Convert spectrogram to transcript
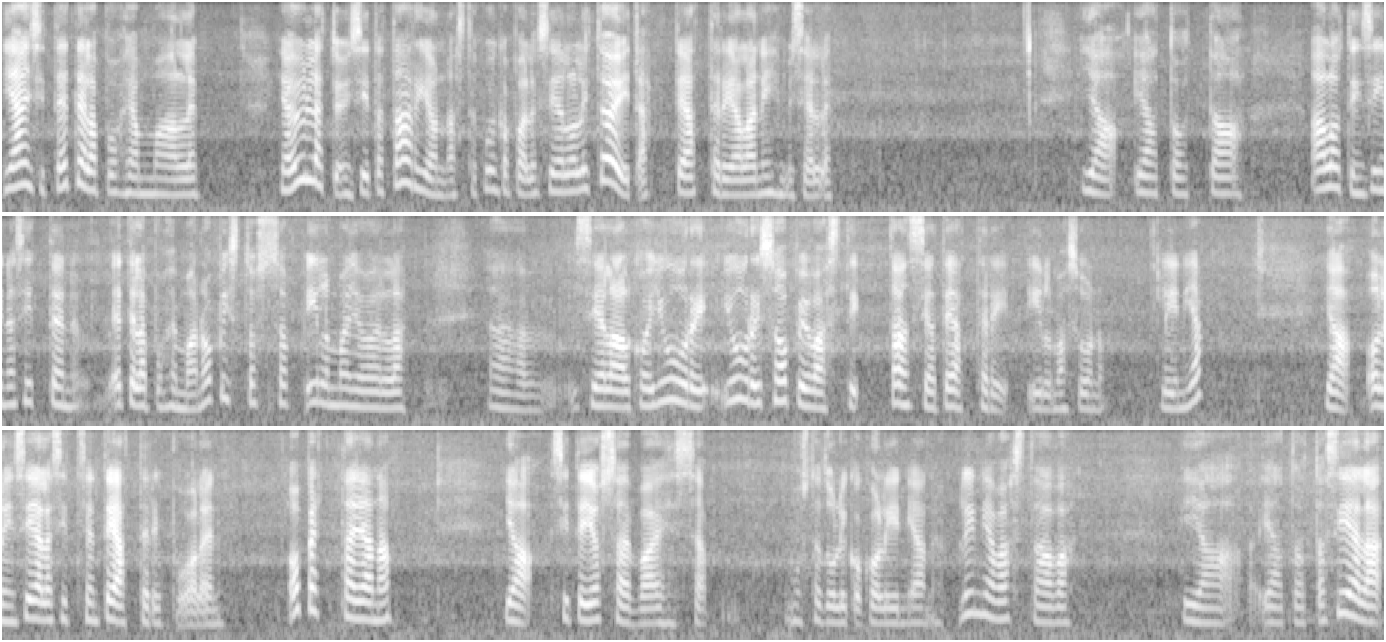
jäin sitten Etelä-Pohjanmaalle ja yllätyin siitä tarjonnasta, kuinka paljon siellä oli töitä teatterialan ihmiselle – ja, ja tota, aloitin siinä sitten Etelä-Pohjanmaan opistossa Ilmajoella. Siellä alkoi juuri, juuri sopivasti tanssi- ja teatteri-ilmaisun linja. Ja olin siellä sitten sen teatteripuolen opettajana. Ja sitten jossain vaiheessa musta tuli koko linjan linja vastaava. Ja, ja tota, siellä,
